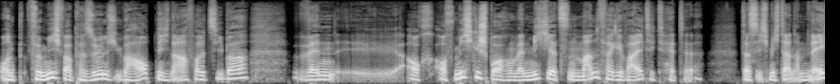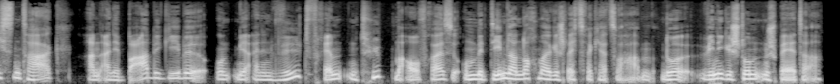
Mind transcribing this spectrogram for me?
Und für mich war persönlich überhaupt nicht nachvollziehbar, wenn auch auf mich gesprochen, wenn mich jetzt ein Mann vergewaltigt hätte, dass ich mich dann am nächsten Tag an eine Bar begebe und mir einen wildfremden Typen aufreiße, um mit dem dann nochmal Geschlechtsverkehr zu haben. Nur wenige Stunden später,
